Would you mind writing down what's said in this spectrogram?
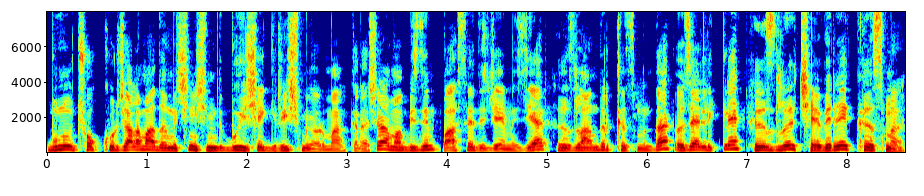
bunu çok kurcalamadığım için şimdi bu işe girişmiyorum arkadaşlar ama bizim bahsedeceğimiz yer hızlandır kısmında. Özellikle hızlı çeviri kısmı.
